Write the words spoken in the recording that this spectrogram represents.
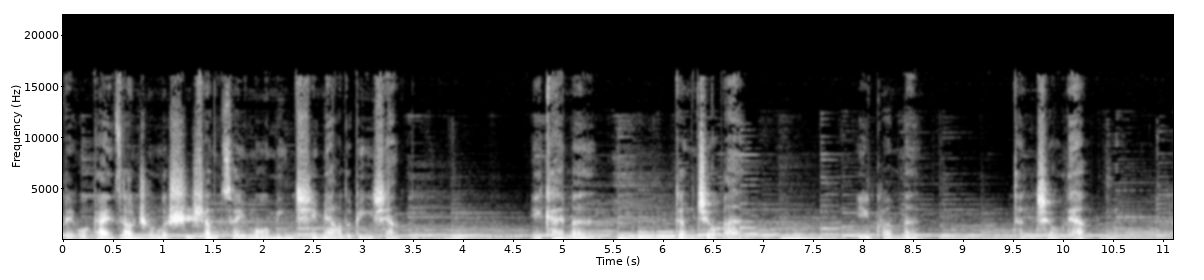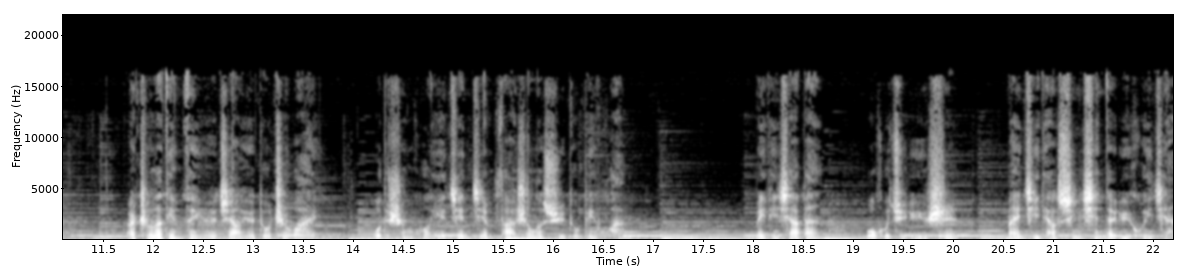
被我改造成了史上最莫名其妙的冰箱。一开门，灯就暗；一关门，灯就亮。而除了电费越交越多之外，我的生活也渐渐发生了许多变化。每天下班。我会去鱼市买几条新鲜的鱼回家，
